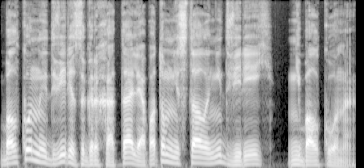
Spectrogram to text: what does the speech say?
Балконные двери загрохотали, а потом не стало ни дверей, ни балкона.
